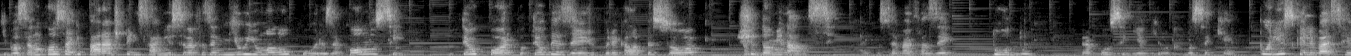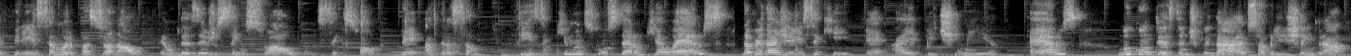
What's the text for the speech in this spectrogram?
que você não consegue parar de pensar nisso e vai fazer mil e uma loucuras. É como se o teu corpo, o teu desejo por aquela pessoa te dominasse. Aí você vai fazer tudo para conseguir aquilo que você quer. Por isso que ele vai se referir a esse amor passional. É um desejo sensual, sexual, de atração física, que muitos consideram que é o eros. Na verdade é esse aqui, é a epitimia. Eros, no contexto da antiguidade, só para a gente lembrar,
